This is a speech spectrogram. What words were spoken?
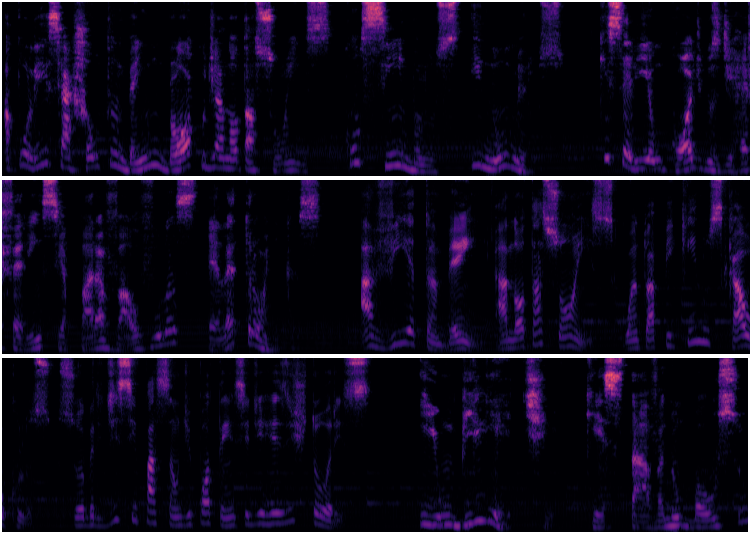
a polícia achou também um bloco de anotações com símbolos e números que seriam códigos de referência para válvulas eletrônicas. Havia também anotações quanto a pequenos cálculos sobre dissipação de potência de resistores e um bilhete que estava no bolso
